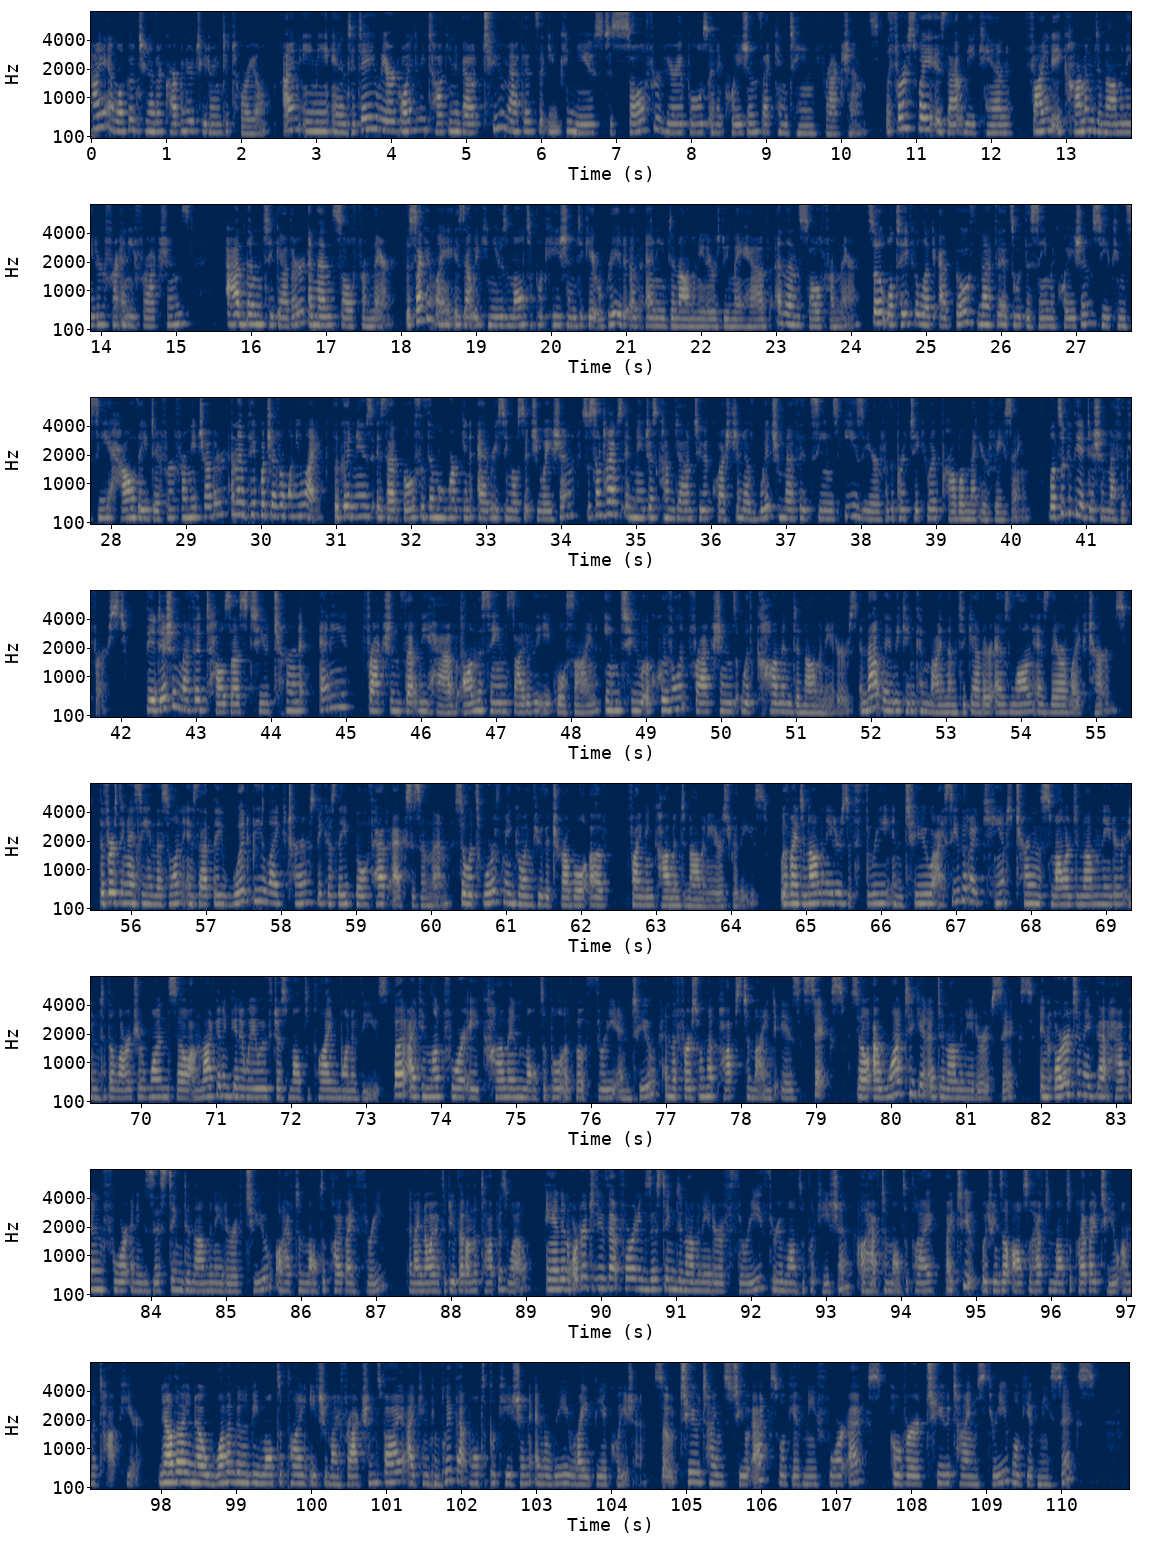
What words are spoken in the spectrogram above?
Hi and welcome to another Carpenter Tutoring tutorial. I'm Amy and today we are going to be talking about two methods that you can use to solve for variables in equations that contain fractions. The first way is that we can find a common denominator for any fractions add them together, and then solve from there. The second way is that we can use multiplication to get rid of any denominators we may have and then solve from there. So we'll take a look at both methods with the same equation so you can see how they differ from each other and then pick whichever one you like. The good news is that both of them will work in every single situation, so sometimes it may just come down to a question of which method seems easier for the particular problem that you're facing. Let's look at the addition method first. The addition method tells us to turn any fractions that we have on the same side of the equal sign into equivalent fractions with common denominators. And that way we can combine them together as long as they are like terms. The first thing I see in this one is that they would be like terms because they both have x's in them. So it's worth me going through the trouble of finding common denominators for these. With my denominators of 3 and 2, I see that I can't turn the smaller denominator into the larger one, so I'm not going to get away with just multiplying one of these. But I can look for a common multiple of both 3 and 2, and the first one that pops to mind is 6. So I want to get a denominator of 6. In order to make that happen for an existing denominator of 2, I'll have to multiply by 3 and I know I have to do that on the top as well. And in order to do that for an existing denominator of 3 through multiplication, I'll have to multiply by 2, which means I'll also have to multiply by 2 on the top here. Now that I know what I'm going to be multiplying each of my fractions by, I can complete that multiplication and rewrite the equation. So 2 times 2x will give me 4x over 2 times 3 will give me 6,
